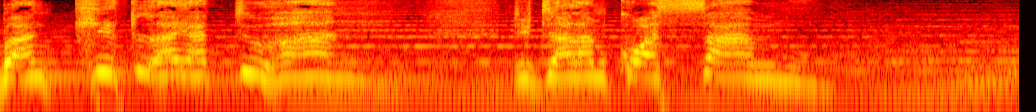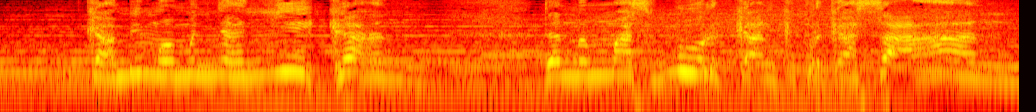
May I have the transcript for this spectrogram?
Bangkitlah ya Tuhan, di dalam kuasamu. Kami mau menyanyikan dan memasmurkan keperkasaanmu.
